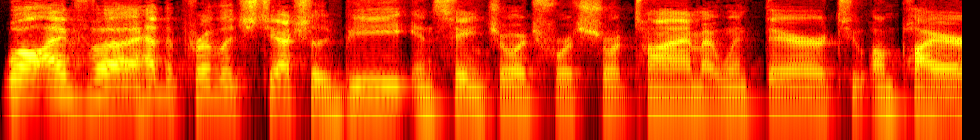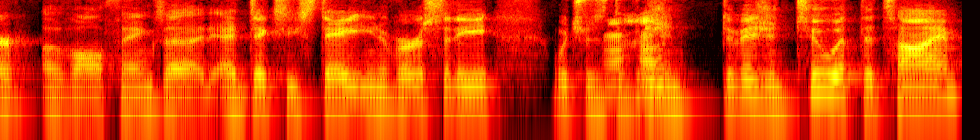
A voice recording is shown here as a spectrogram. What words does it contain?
Well, I've uh, had the privilege to actually be in St. George for a short time. I went there to umpire, of all things, uh, at Dixie State University, which was uh-huh. Division Division two at the time.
